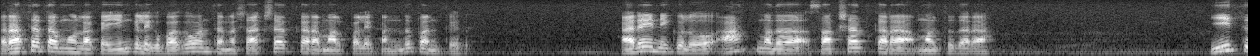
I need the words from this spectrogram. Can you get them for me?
ರಥದ ಮೂಲಕ ಇಂಗ್ಲಿಗೆ ಭಗವಂತನ ಸಾಕ್ಷಾತ್ಕಾರ ಮಲ್ಪಲೆ ಪಂದು ಪನ್ಪೇರು. ಅರೆ ನಿಕುಲು ಆತ್ಮದ ಸಾಕ್ಷಾತ್ಕಾರ ಮಲ್ತುದರ? ಈತ್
